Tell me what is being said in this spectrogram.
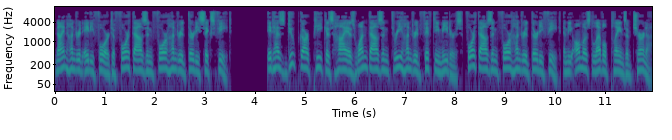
984 to 4436 feet. It has Dhupgarh Peak as high as 1350 meters, 4430 feet, and the almost level plains of Churna.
